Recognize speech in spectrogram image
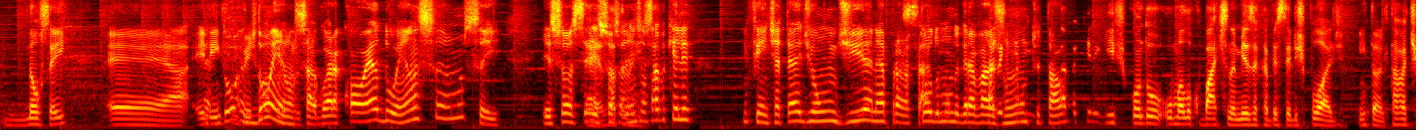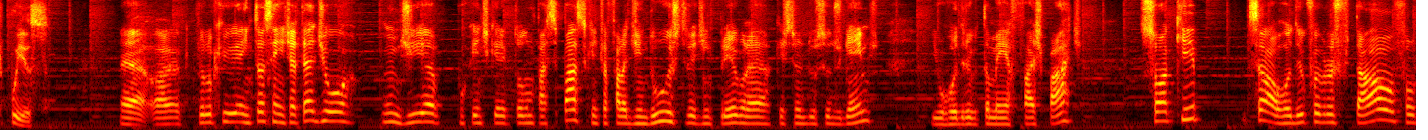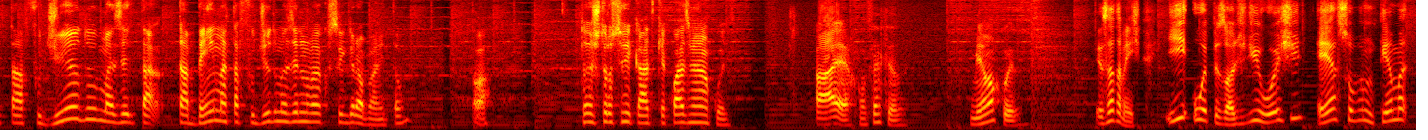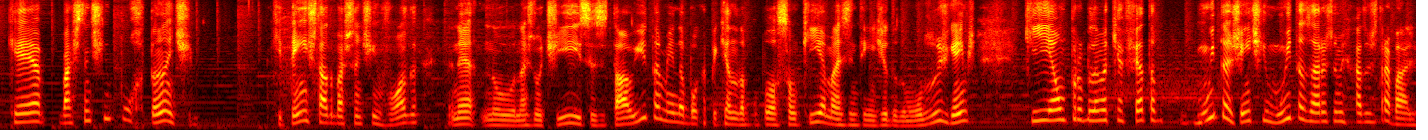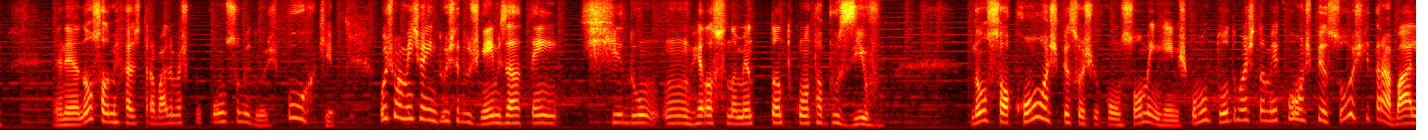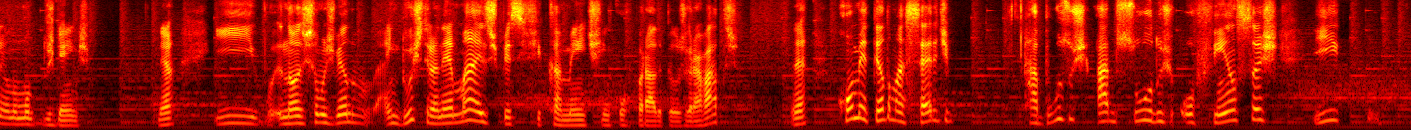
não sei. É, ele É, do- doença. Agora, qual é a doença, eu não sei. Sei- É, a gente só sabe que ele. Enfim, a gente até de um dia, né, pra Sabe- todo mundo gravar junto aquele- e tal. Sabe aquele gif quando o maluco bate na mesa e a cabeça dele explode? Então, ele tava tipo isso. É, pelo que. Então, assim, a gente até adiou um dia, porque a gente queria que todo mundo participasse, que a gente vai falar de indústria, de emprego, né? A questão da indústria dos games. E o Rodrigo também faz parte. Só que, sei lá, o Rodrigo foi pro hospital, falou que tá fudido, mas ele tá, tá bem, mas tá fudido, mas ele não vai conseguir gravar. Então, ó. Então a gente trouxe o Ricardo, que é quase a mesma coisa. Ah, é, com certeza. Mesma coisa. Exatamente. E o episódio de hoje é sobre um tema que é bastante importante, que tem estado bastante em voga, né, no- nas notícias e tal, e também da boca pequena da população que é mais entendida do mundo dos games, que é um problema que afeta muita gente em muitas áreas do mercado de trabalho. Né? Não só no mercado de trabalho, mas com consumidores. Por quê? Ultimamente a indústria dos games ela tem tido um relacionamento tanto quanto abusivo não só com as pessoas que consomem games como um todo, mas também com as pessoas que trabalham no mundo dos games, né? E nós estamos vendo a indústria, né, mais especificamente incorporada pelos gravatas, né, cometendo uma série de abusos absurdos, ofensas e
